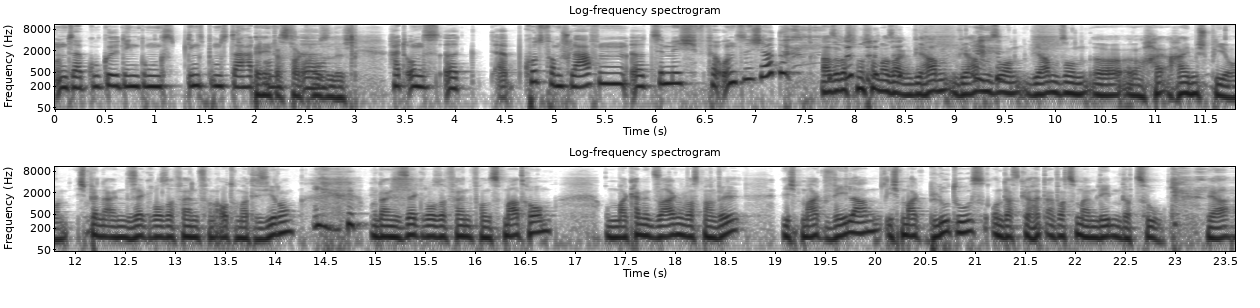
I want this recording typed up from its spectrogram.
unser Google-Dingsbums Dingsbums da hat Ey, uns, das war äh, hat uns äh, kurz vorm Schlafen äh, ziemlich verunsichert. Also das muss man mal sagen. Wir haben, wir haben so ein, wir haben so ein äh, He- Heimspion. Ich bin ein sehr großer Fan von Automatisierung und ein sehr großer Fan von Smart Home. Und man kann jetzt sagen, was man will. Ich mag WLAN, ich mag Bluetooth und das gehört einfach zu meinem Leben dazu. Ja.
